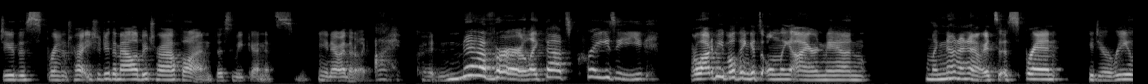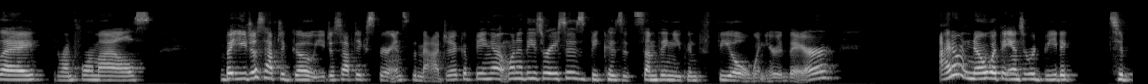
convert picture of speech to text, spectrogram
do the sprint tri- you should do the Malibu triathlon this weekend. It's, you know, and they're like, I could never, like, that's crazy. A lot of people think it's only Ironman. I'm like, no, no, no, it's a sprint. You do a relay, you run four miles but you just have to go. You just have to experience the magic of being at one of these races because it's something you can feel when you're there. I don't know what the answer would be to to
